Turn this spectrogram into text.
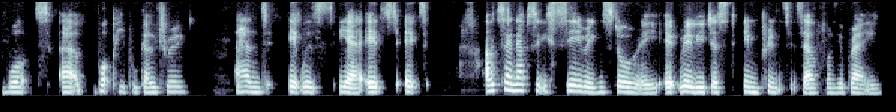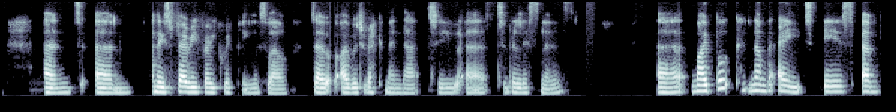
what uh, what people go through. And it was, yeah, it's it's I would say an absolutely searing story. It really just imprints itself on your brain, and um, and is very very gripping as well. So I would recommend that to uh, to the listeners. Uh, my book number eight is um,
